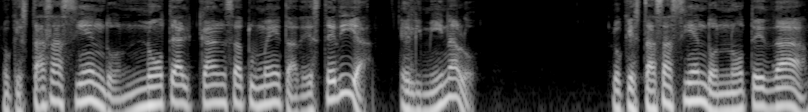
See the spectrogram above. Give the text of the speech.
Lo que estás haciendo no te alcanza tu meta de este día, elimínalo. Lo que estás haciendo no te da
